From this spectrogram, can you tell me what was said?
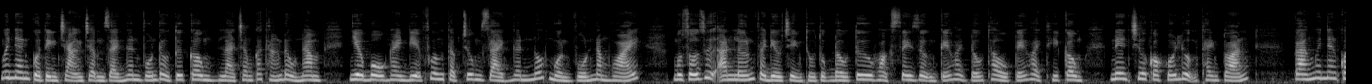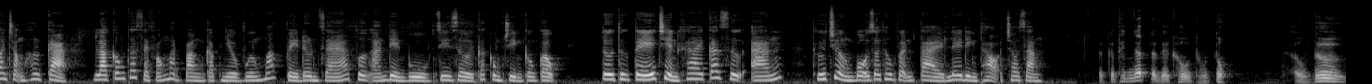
Nguyên nhân của tình trạng chậm giải ngân vốn đầu tư công là trong các tháng đầu năm, nhiều bộ ngành địa phương tập trung giải ngân nốt nguồn vốn năm ngoái. Một số dự án lớn phải điều chỉnh thủ tục đầu tư hoặc xây dựng kế hoạch đấu thầu, kế hoạch thi công nên chưa có khối lượng thanh toán. Và nguyên nhân quan trọng hơn cả là công tác giải phóng mặt bằng gặp nhiều vướng mắc về đơn giá, phương án đền bù, di rời các công trình công cộng. Từ thực tế triển khai các dự án, Thứ trưởng Bộ Giao thông Vận tải Lê Đình Thọ cho rằng cái thứ nhất là cái khâu thủ tục đầu tư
